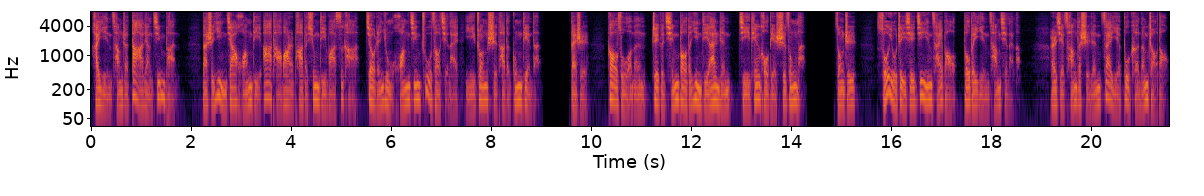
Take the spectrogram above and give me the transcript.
还隐藏着大量金板。那是印加皇帝阿塔瓦尔帕的兄弟瓦斯卡叫人用黄金铸造起来，以装饰他的宫殿的。但是，告诉我们这个情报的印第安人几天后便失踪了。总之，所有这些金银财宝都被隐藏起来了，而且藏的使人再也不可能找到。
